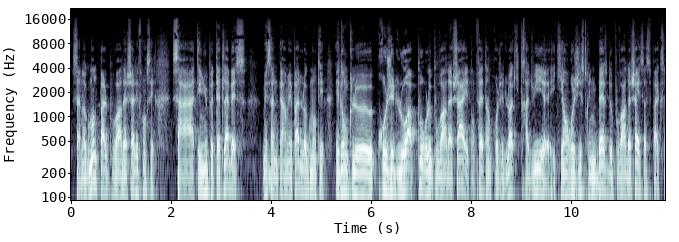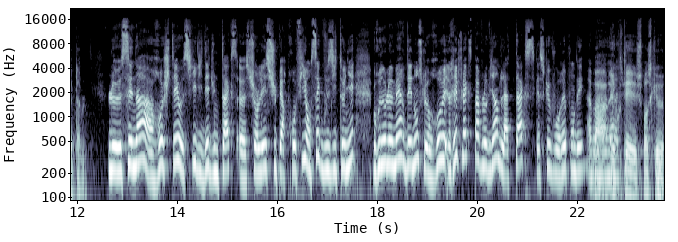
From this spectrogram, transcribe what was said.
ça n'augmente pas le pouvoir d'achat des Français. Ça atténue peut-être la baisse mais ça ne permet pas de l'augmenter. Et donc le projet de loi pour le pouvoir d'achat est en fait un projet de loi qui traduit et qui enregistre une baisse de pouvoir d'achat et ça c'est pas acceptable. Le Sénat a rejeté aussi l'idée d'une taxe euh, sur les super profits. On sait que vous y teniez. Bruno Le Maire dénonce le réflexe pavlovien de la taxe. Qu'est-ce que vous répondez à Bruno Bah, Le Maire écoutez, je pense que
